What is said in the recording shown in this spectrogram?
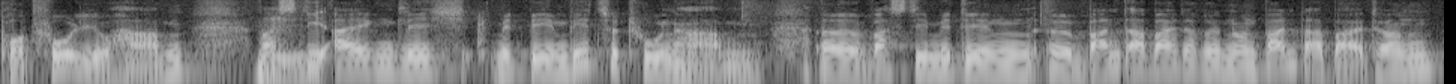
Portfolio haben, was mhm. die eigentlich mit BMW zu tun haben, äh, was die mit den äh, Bandarbeiterinnen und Bandarbeitern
